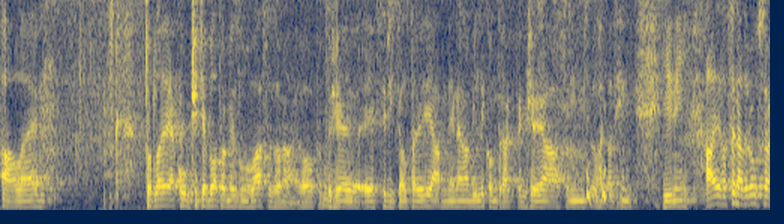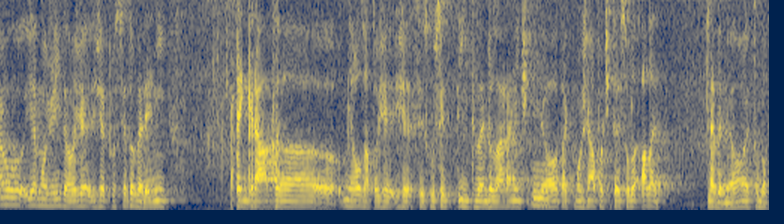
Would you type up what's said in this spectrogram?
Ale Tohle jako určitě byla pro mě zlomová sezona, jo, protože, jak si říkal tady, já mě nenabídli kontrakt, takže já jsem musel hledat jiný, jiný. Ale zase na druhou stranu je možný to, že, že prostě to vedení tenkrát uh, mělo za to, že, že chci zkusit jít ven do zahraničí, hmm. jo, tak možná počítají souhle, ale nevím, jo, jak to bylo.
